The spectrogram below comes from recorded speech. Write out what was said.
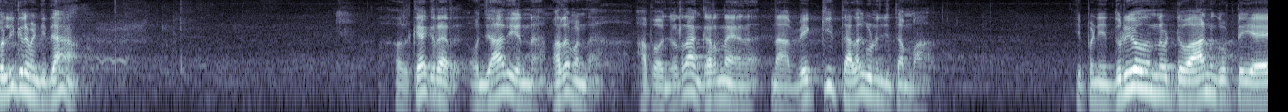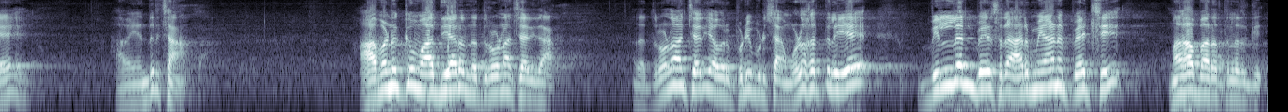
சொல்லிக்கிற வேண்டிதான். அவர் கேட்குறாரு உன் ஜாதி என்ன? மதம் என்ன? அப்போ அவன் சொல்கிறான் கர்ணன் நான் வெக்கி தலை குனிஞ்சிட்டம்மா. இப்போ நீ துரியோதனை விட்டு வான்னு கூப்பிட்டையே. அவன் எந்திரிச்சான். அவனுக்கும் வாத்தியார் அந்த துரோணாச்சாரி தான் அந்த துரோணாச்சாரி அவர் பிடி பிடிச்சாங்க உலகத்திலேயே வில்லன் பேசுகிற அருமையான பேச்சு மகாபாரதத்தில் இருக்குது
